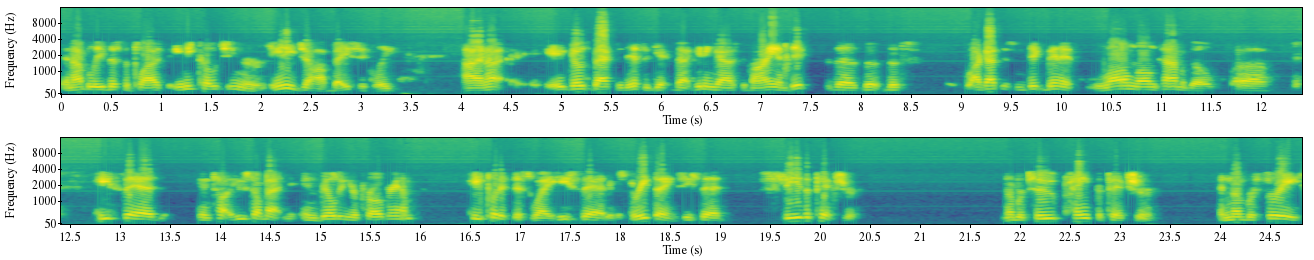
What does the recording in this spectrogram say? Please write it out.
and I believe this applies to any coaching or any job basically, and I, it goes back to this about getting guys to buy in. Dick, the, the, the, I got this from Dick Bennett long, long time ago. Uh, he said, in ta- he was talking about in building your program. He put it this way. He said, it was three things. He said, see the picture. Number two, paint the picture. And number three,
